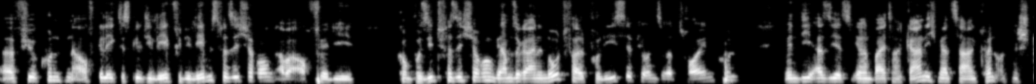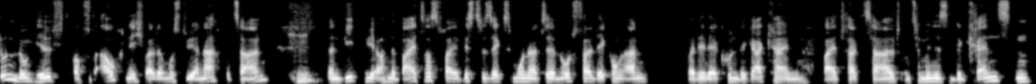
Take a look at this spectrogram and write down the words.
äh, für Kunden aufgelegt. Das gilt die, für die Lebensversicherung, aber auch für die Kompositversicherung. Wir haben sogar eine Notfallpolice für unsere treuen Kunden. Wenn die also jetzt ihren Beitrag gar nicht mehr zahlen können und eine Stundung hilft oft auch nicht, weil da musst du ja nachbezahlen, mhm. dann bieten wir auch eine beitragsfreie bis zu sechs Monate Notfalldeckung an, bei der der Kunde gar keinen Beitrag zahlt und zumindest einen begrenzten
